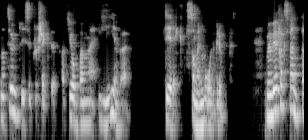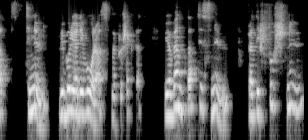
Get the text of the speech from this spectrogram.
naturligtvis i projektet att jobba med elever direkt som en målgrupp. Men vi har faktiskt väntat till nu. Vi började i våras med projektet. Vi har väntat tills nu För att det är först nu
